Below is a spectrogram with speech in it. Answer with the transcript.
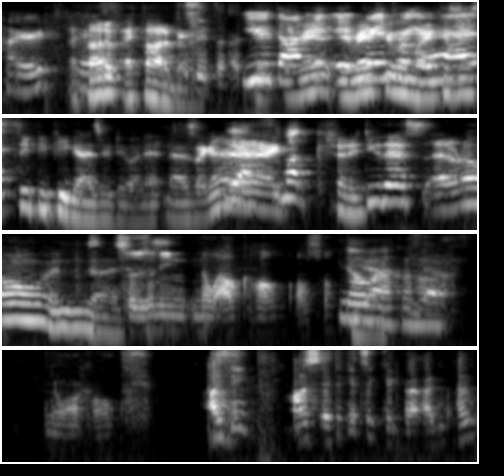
hard. I thought of, I thought about it. Appreciate. You It- thought it it, ran, it, ran through, my your mind head. because these CPP guys are doing it, and I was like, eh, Yes. Well, should I do this? I don't know. And uh, so does it mean no alcohol also? no Yeah. alcohol. Yeah. No alcohol. I think honestly, I think it's a good. I, I don't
